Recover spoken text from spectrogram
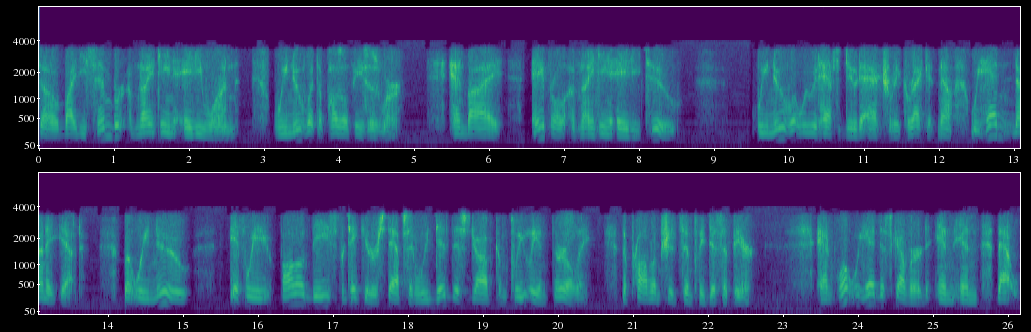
So by December of 1981, we knew what the puzzle pieces were. And by April of 1982, we knew what we would have to do to actually correct it. Now, we hadn't done it yet, but we knew if we followed these particular steps and we did this job completely and thoroughly, the problem should simply disappear. And what we had discovered in, in that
